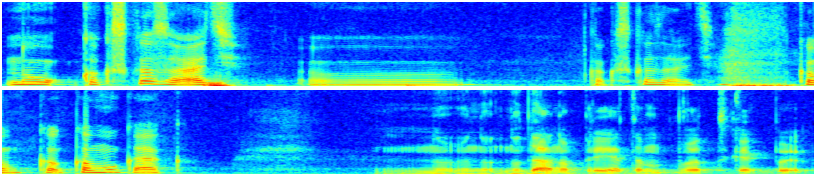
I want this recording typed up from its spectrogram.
Ну, как сказать? Э, как сказать? Кому как? Ну, ну, ну да, но при этом, вот как бы,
